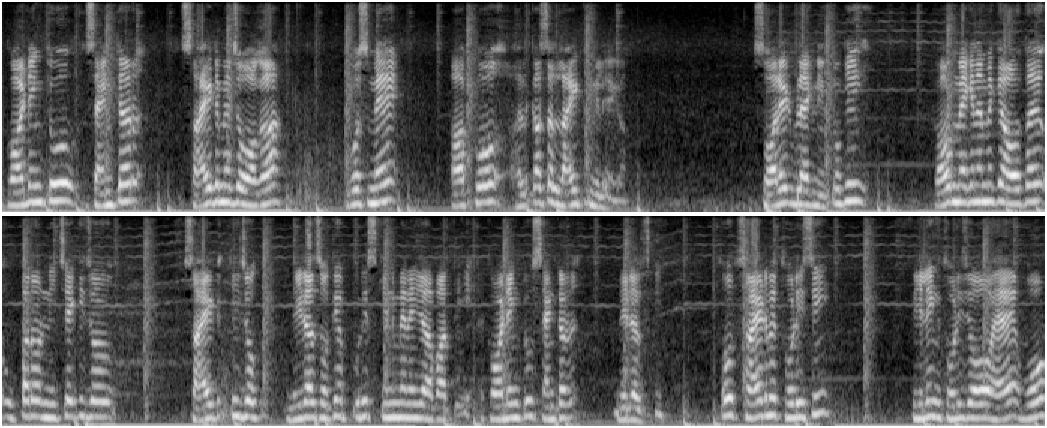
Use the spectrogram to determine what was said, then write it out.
अकॉर्डिंग टू सेंटर साइड में जो होगा, उसमें आपको हल्का सा लाइट मिलेगा। सॉलिड ब्लैक नहीं, क्योंकि कर्व मैगना में क्या होता है, ऊपर और नीचे की जो साइड की जो नीडल्स होती हैं, पूरी स्किन में नहीं जा पाती अकॉर्डिंग टू सेंटर नीडल्स की। तो साइड में थोड़ी सी फीलिंग थोड़ी जो है, वो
